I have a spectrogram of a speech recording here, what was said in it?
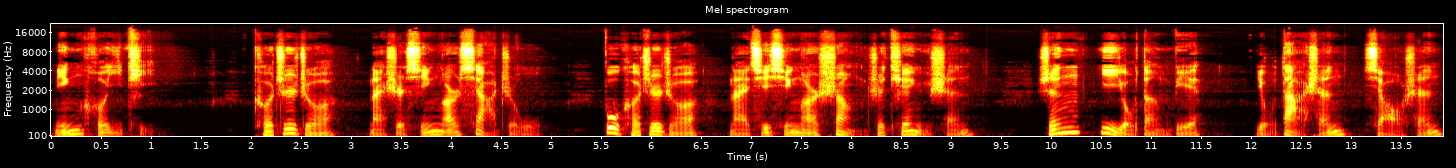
凝合一体。可知者，乃是形而下之物；不可知者，乃其形而上之天与神。神亦有等别。有大神、小神、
